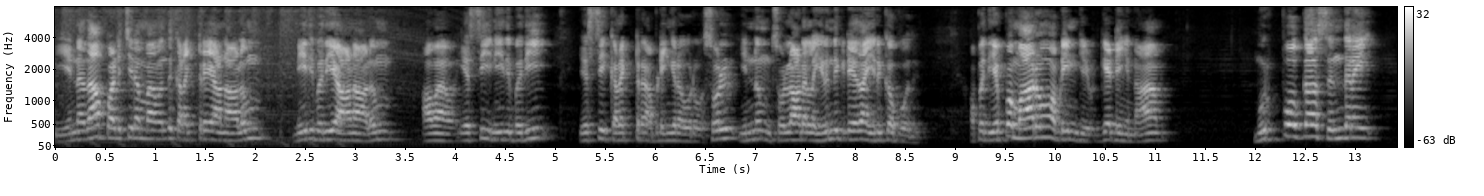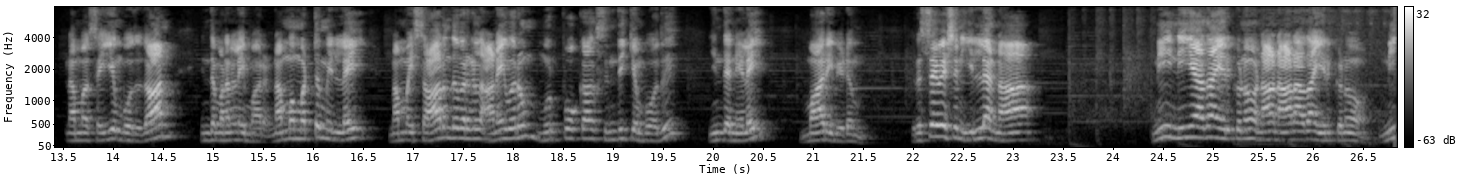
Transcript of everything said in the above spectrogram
நீ என்னதான் படித்து நம்ம வந்து கலெக்டரே ஆனாலும் நீதிபதி ஆனாலும் அவன் எஸ்சி நீதிபதி எஸ்சி கலெக்டர் அப்படிங்கிற ஒரு சொல் இன்னும் சொல்லாடலில் இருந்துக்கிட்டே தான் இருக்க போகுது. அப்போ இது எப்போ மாறும் அப்படின்னு கே- கேட்டிங்கன்னா முற்போக்கா சிந்தனை நம்ம செய்யும்போது தான் இந்த மனநிலை மாறும். நம்ம மட்டும் இல்லை நம்மை சார்ந்தவர்கள் அனைவரும் முற்போக்காக சிந்திக்கும் போது இந்த நிலை மாறிவிடும். ரிசர்வேஷன் இல்லைன்னா நீ நீயா தான் இருக்கணும் நான் நானா தான் இருக்கணும் நீ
